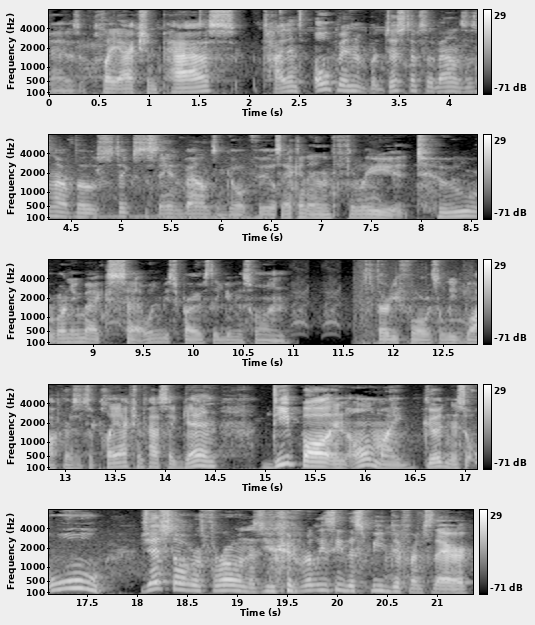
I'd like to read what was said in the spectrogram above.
As a play action pass, Tight end's open, but just steps out of bounds. Doesn't have those sticks to stay in bounds and go upfield. Second and three. Two running back set. Wouldn't be surprised if they give this one 34 with the lead blockers. It's a play action pass again. Deep ball, and oh my goodness. Ooh, just overthrown as you could really see the speed difference there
